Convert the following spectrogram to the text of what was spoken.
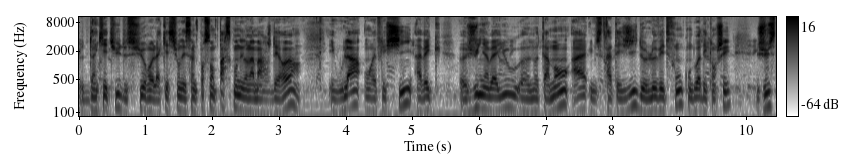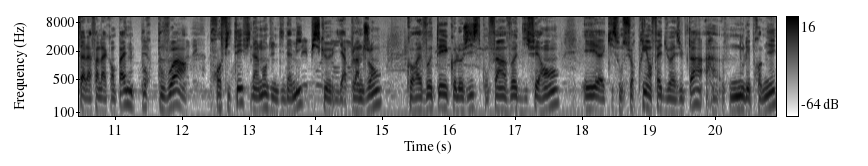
d'inquiétude sur la question des 5% parce qu'on est dans la marge d'erreur, et où là, on réfléchit avec euh, Julien Bayou euh, notamment à une stratégie de levée de fonds qu'on doit déclencher juste à la fin de la campagne pour pouvoir profiter finalement d'une dynamique, puisqu'il y a plein de gens qui auraient voté écologiste, qui ont fait un vote différent et qui sont surpris en fait du résultat, nous les premiers,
